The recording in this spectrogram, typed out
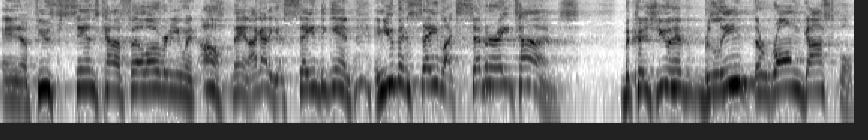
and a few sins kind of fell over and you went, oh man, I got to get saved again. And you've been saved like seven or eight times because you have believed the wrong gospel.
